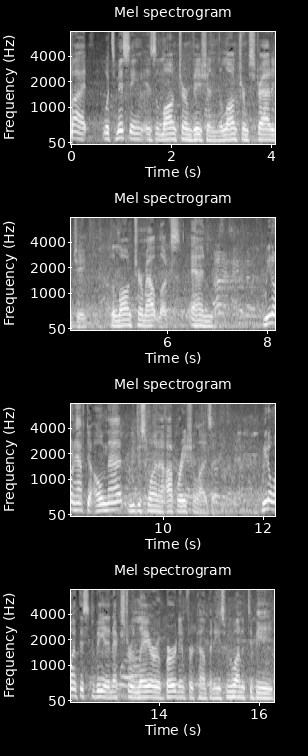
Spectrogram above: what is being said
but what's missing is the long-term vision, the long-term strategy, the long-term outlooks, and we don't have to own that. We just want to operationalize it we don't want this to be an extra layer of burden for companies. We want it to be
